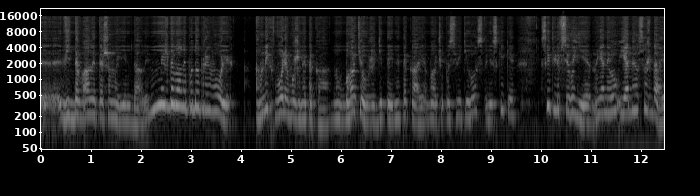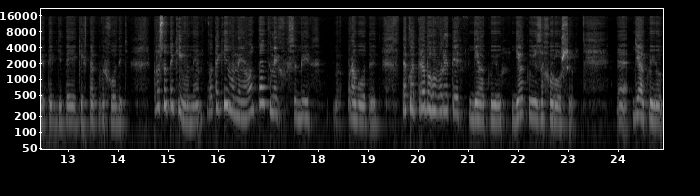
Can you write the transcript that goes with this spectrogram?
е, віддавали те, що ми їм дали. Ми ж давали по добрій волі. А в них воля може не така. Ну, в багатьох вже дітей не така. Я бачу по світі, Господі, скільки, скільки всього є. Ну, я не, я не осуждаю тих дітей, яких так виходить. Просто такі вони. Отакі вони, отак в них собі працюють. Так от треба говорити дякую, дякую за хороше. Е, Дякую,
